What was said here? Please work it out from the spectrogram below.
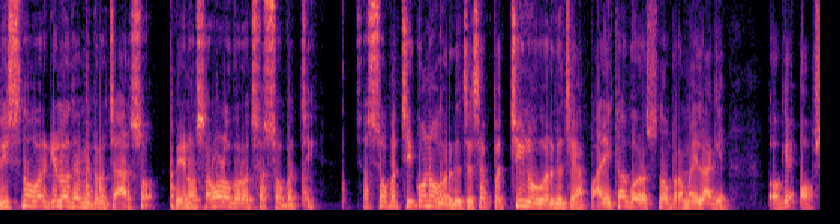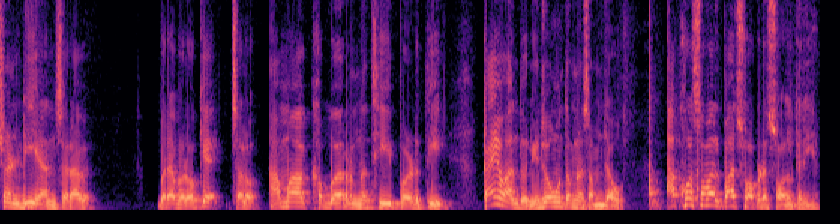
વીસ નો વર્ગ કેટલો થાય મિત્રો? ચારસો. બે નો સરવાળો કરો, છસો પચીસ. છસો પચીસ કોનો વર્ગ છે? સાહેબ પચીસ નો વર્ગ છે આ. પાયથાગોરસનો પ્રમેય લાગે. ઓકે, ઓપ્શન ડી આન્સર આવે. બરાબર, ઓકે? ચલો, આમાં ખબર નથી પડતી. કાંઈ વાંધો નહીં, જો હું તમને સમજાવું. આખો સવાલ પાછો આપણે સોલ્વ કરીએ.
